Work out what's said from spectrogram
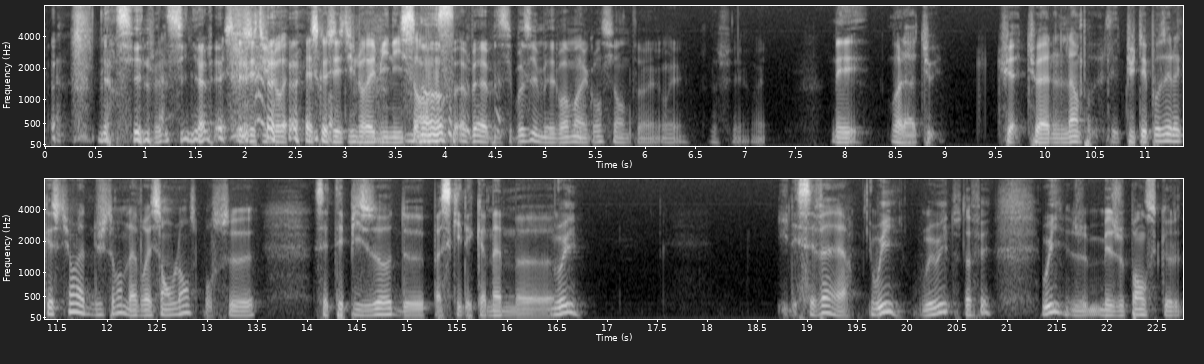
Merci de me le signaler. Est-ce que c'est une, réminiscence? Non, ben, c'est possible, mais vraiment inconsciente. Mais voilà, tu, tu, as, tu t'es posé la question là, justement de la vraisemblance pour ce, cet épisode, parce qu'il est quand même. Euh, oui. Il est sévère. Oui, oui, oui, tout à fait. Oui, mais je pense que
